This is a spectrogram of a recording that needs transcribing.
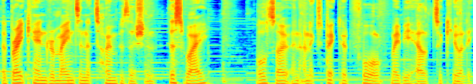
the brake hand remains in its home position. This way, Also, an unexpected fall may be held securely.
